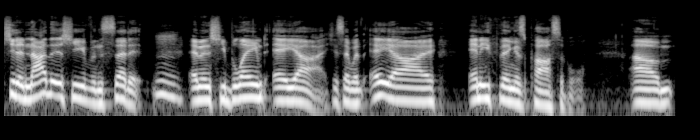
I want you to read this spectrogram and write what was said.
she denied that she even said it, Mm. and then she blamed AI. She said, "With AI, anything is possible." Um,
